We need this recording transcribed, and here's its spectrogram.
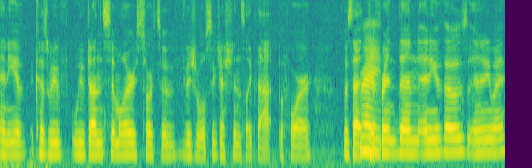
any of because we've we've done similar sorts of visual suggestions like that before. Was that Right. different than any of those in any way?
